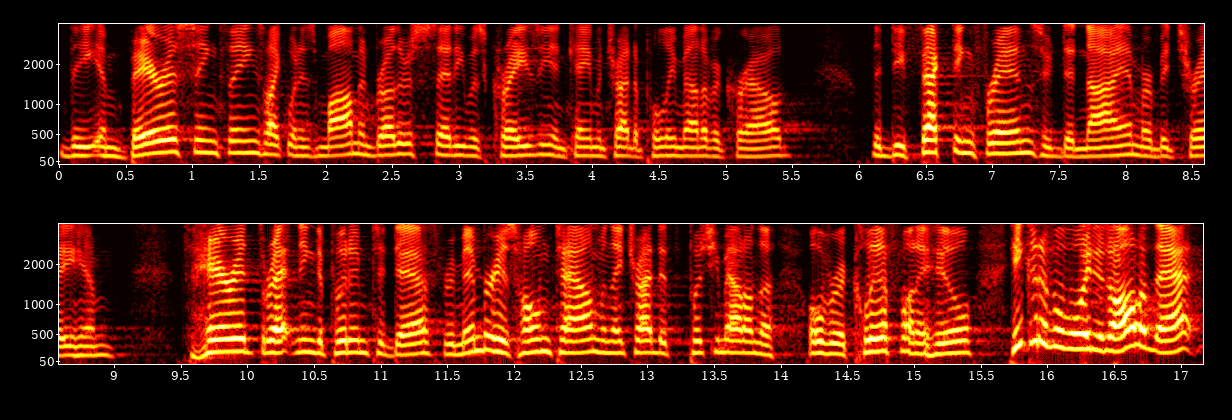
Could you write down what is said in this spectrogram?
the embarrassing things like when his mom and brothers said he was crazy and came and tried to pull him out of a crowd, the defecting friends who deny him or betray him, Herod threatening to put him to death. Remember his hometown when they tried to push him out on the, over a cliff on a hill? He could have avoided all of that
